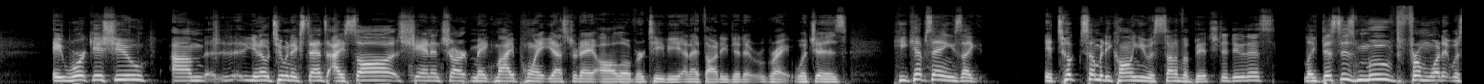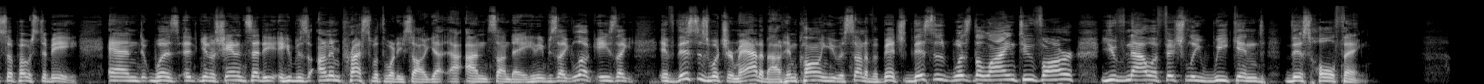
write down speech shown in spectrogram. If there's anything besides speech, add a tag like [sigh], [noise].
a work issue, um, you know, to an extent. I saw Shannon Sharpe make my point yesterday all over TV, and I thought he did it great, which is he kept saying, he's like, it took somebody calling you a son of a bitch to do this. Like this is moved from what it was supposed to be, and was uh, you know Shannon said he, he was unimpressed with what he saw yet, uh, on Sunday. And he was like, "Look, he's like, if this is what you're mad about, him calling you a son of a bitch, this is was the line too far. You've now officially weakened this whole thing."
